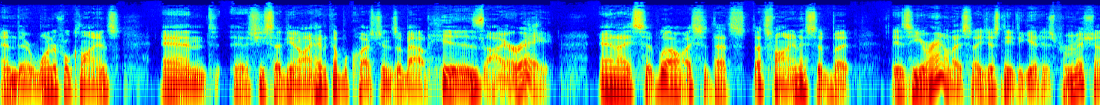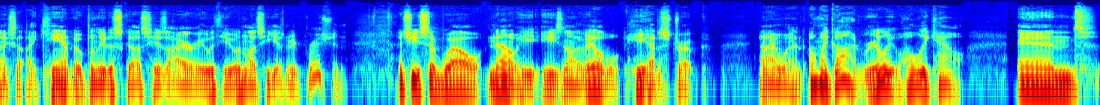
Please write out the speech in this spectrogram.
and they're wonderful clients. And uh, she said, you know, I had a couple questions about his IRA. And I said, well, I said, that's, that's fine. I said, but is he around? I said, I just need to get his permission. I said, I can't openly discuss his IRA with you unless he gives me permission. And she said, well, no, he, he's not available. He had a stroke. And I went, oh my God, really? Holy cow. And,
